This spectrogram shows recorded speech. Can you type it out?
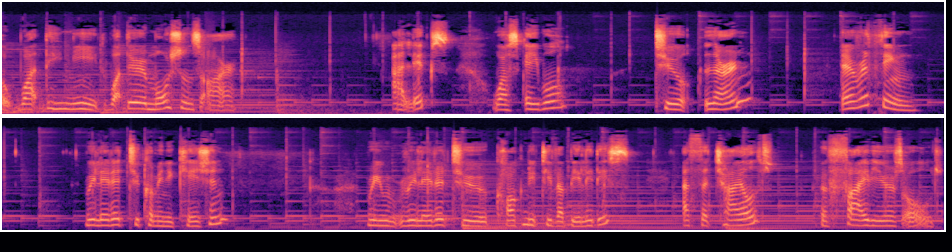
what they need, what their emotions are. Alex was able to learn everything related to communication, re- related to cognitive abilities as a child of five years old.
